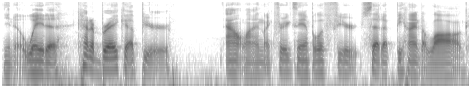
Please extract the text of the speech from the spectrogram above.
you know, way to kind of break up your outline. Like for example, if you're set up behind a log,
